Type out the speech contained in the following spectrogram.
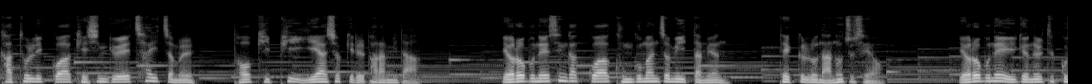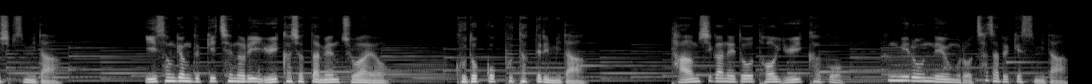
가톨릭과 개신교의 차이점을 더 깊이 이해하셨기를 바랍니다. 여러분의 생각과 궁금한 점이 있다면 댓글로 나눠주세요. 여러분의 의견을 듣고 싶습니다. 이 성경 듣기 채널이 유익하셨다면 좋아요, 구독 꼭 부탁드립니다. 다음 시간에도 더 유익하고 흥미로운 내용으로 찾아뵙겠습니다.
